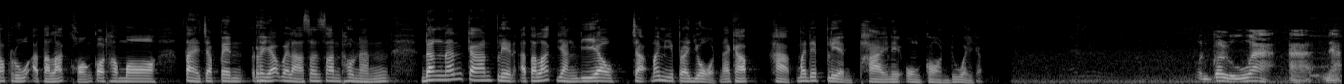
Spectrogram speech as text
รับรู้อัตลักษณ์ของกทม แต่จะเป็นระยะเวลาสั้นๆ เท่านั้น ดังนั้นการเปลี่ยนอัตลักษณ์อย่างเดียวจะไม่มีประโยชน์นะครับ หากไม่ได้เปลี่ยนภายในองค์กรด้วยครับคนก็รู้ว่าอ่าเนี่ย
